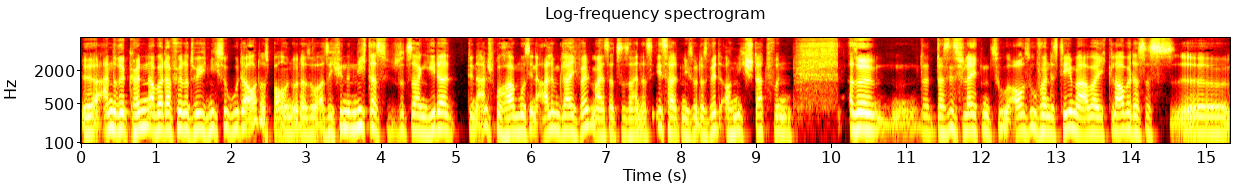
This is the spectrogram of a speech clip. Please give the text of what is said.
Äh, andere können aber dafür natürlich nicht so gute Autos bauen oder so. Also ich finde nicht, dass sozusagen jeder den Anspruch haben muss, in allem gleich Weltmeister zu sein. Das ist halt nicht so. Das wird auch nicht stattfinden. Also das ist vielleicht ein zu ausuferndes Thema, aber ich glaube, dass es äh,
